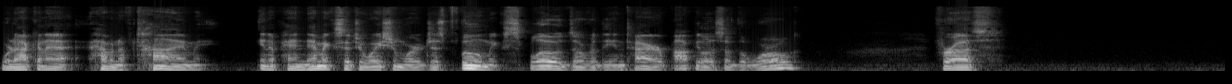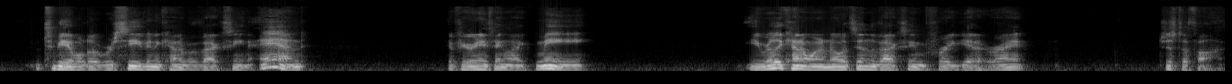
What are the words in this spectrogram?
we're not going to have enough time in a pandemic situation where it just boom explodes over the entire populace of the world for us to be able to receive any kind of a vaccine. And if you're anything like me, you really kind of want to know what's in the vaccine before you get it, right? Just a thought.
